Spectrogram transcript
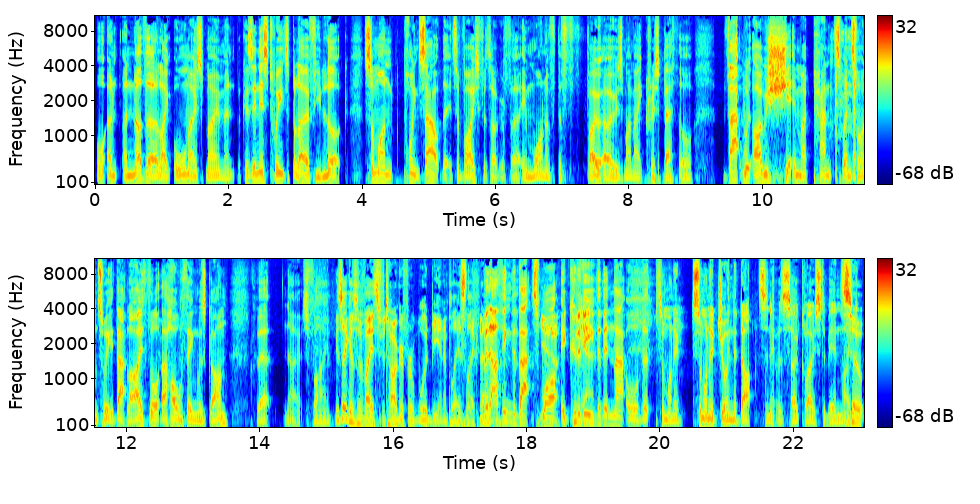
or an, another like almost moment because in his tweets below, if you look, someone points out that it's a Vice photographer in one of the photos. My mate Chris Bethel. That was I was shitting my pants when someone tweeted that. Like I thought the whole thing was gone, but no, it's fine. It's like if a vice photographer would be in a place like that. But I think that that's Yeah. what it could have Yeah. either been that or that someone had someone had joined the dots and it was so close to being like. So-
